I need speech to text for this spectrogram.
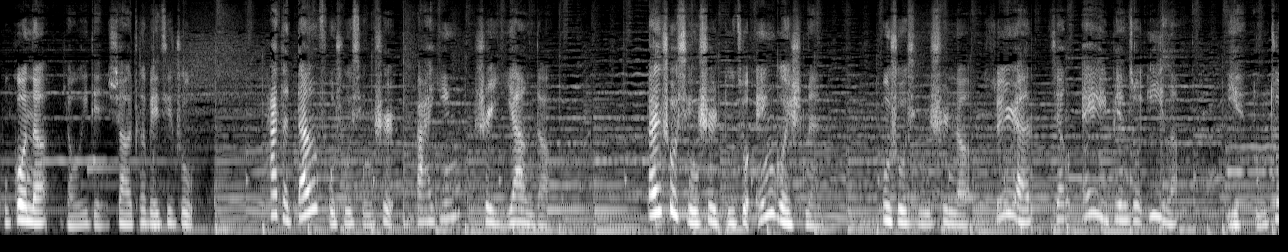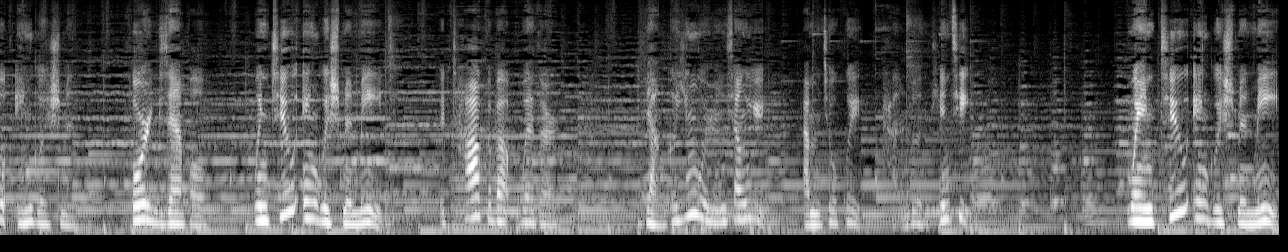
不过呢有一点需要特别记住，它的单复数形式发音是一样的，单数形式读作 Englishman，复数形式呢虽然将 A 变作 E 了，也读作 Englishman。For example, when two Englishmen meet, they talk about weather. 两个英国人相遇，他们就会谈论天气。When two Englishmen meet,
